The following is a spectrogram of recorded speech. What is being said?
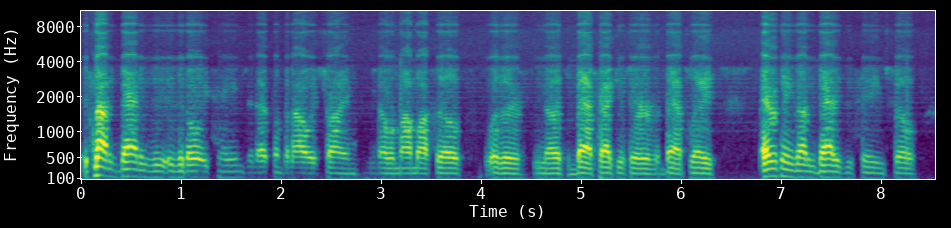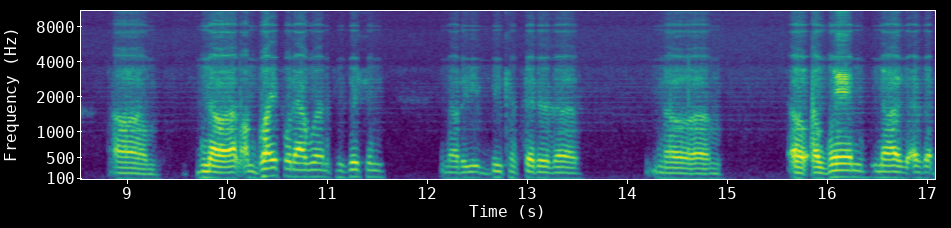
it's not as bad as it, as it always seems, and that's something I always try and you know remind myself. Whether you know it's a bad practice or a bad play, everything's not as bad as it seems. So, um, you know, I'm- grateful that we're in a position, you know, to be considered a, you know, um, a, a win. You know, as, as a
